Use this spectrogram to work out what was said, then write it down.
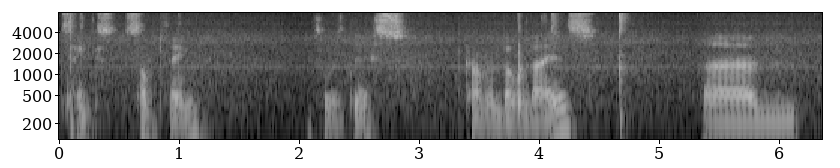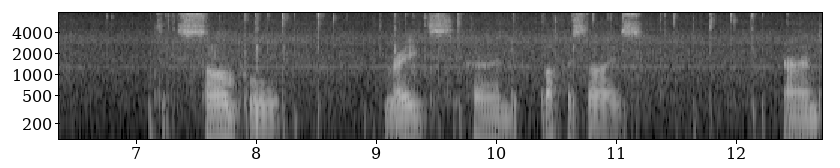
takes something, it's always this, can't remember what that is, um, takes sample rate and buffer size and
